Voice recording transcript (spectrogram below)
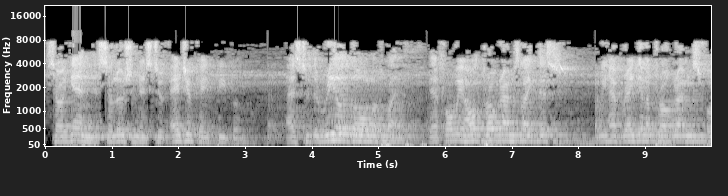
So again, the solution is to educate people as to the real goal of life. Therefore we hold programs like this. We have regular programs for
